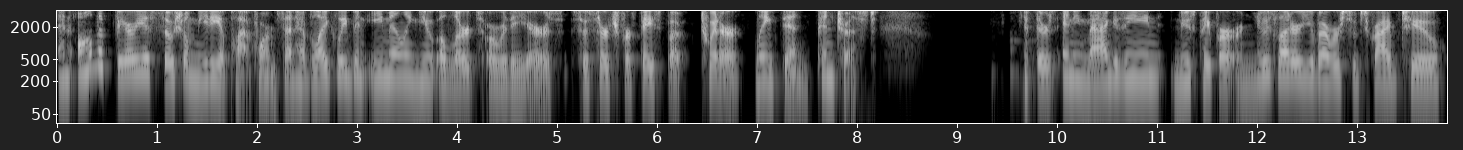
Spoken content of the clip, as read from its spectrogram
and all the various social media platforms that have likely been emailing you alerts over the years. So search for Facebook, Twitter, LinkedIn, Pinterest. If there's any magazine, newspaper, or newsletter you've ever subscribed to,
